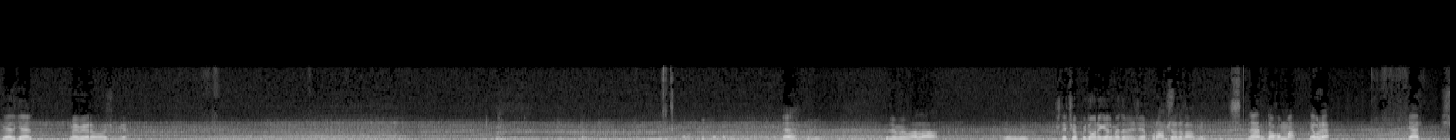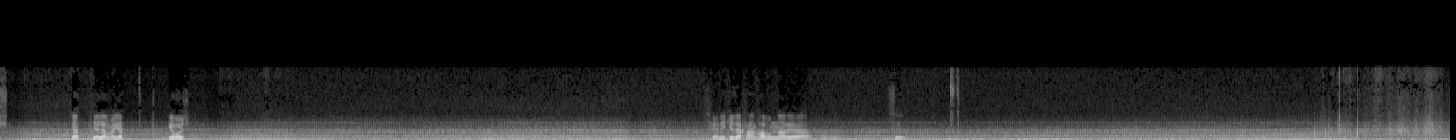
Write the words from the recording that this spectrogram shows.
Gel gel. Gitme bir yere babacım gel. He? Biliyor muyum? Valla ne bileyim. İşte çöp bidonu gelmeden önce bırakıyorduk abi. Lan dokunma. Gel buraya. Gel. Gel. Gel yanıma gel. Gel babacığım. Seninkiyle kanka bunlar ya. Sen-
